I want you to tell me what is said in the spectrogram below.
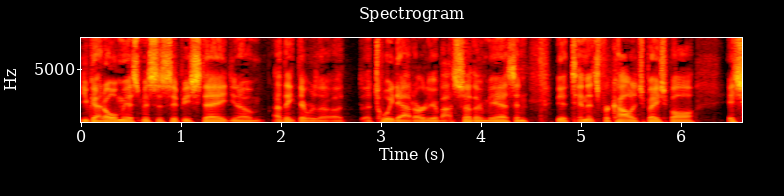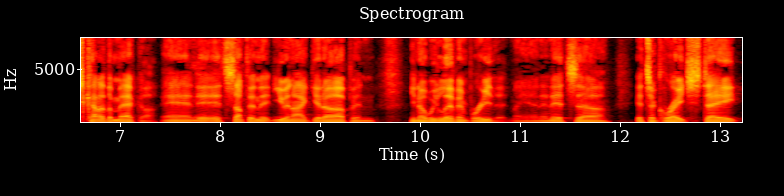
you've got Ole Miss, Mississippi State. You know, I think there was a, a tweet out earlier about Southern Miss and the attendance for college baseball. It's kind of the mecca, and it's something that you and I get up, and you know, we live and breathe it, man. And it's uh, it's a great state,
